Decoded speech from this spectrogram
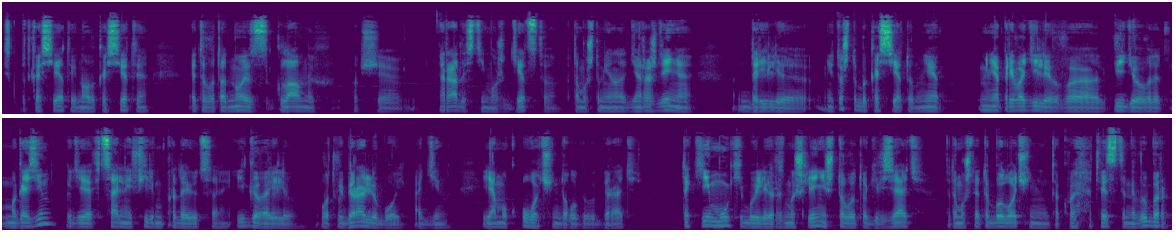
из-под кассеты, новой кассеты – это вот одно из главных вообще радостей, может, детства, потому что мне на день рождения дарили не то чтобы кассету, мне меня приводили в видео в этот магазин, где официальные фильмы продаются, и говорили, вот выбирай любой один. Я мог очень долго выбирать. Такие муки были, размышления, что в итоге взять, потому что это был очень такой ответственный выбор.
